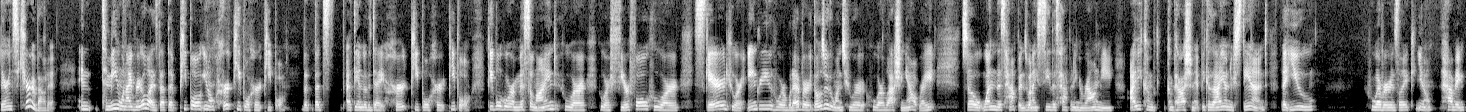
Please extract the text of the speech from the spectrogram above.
they're insecure about it. And to me, when I realized that that people, you know, hurt people hurt people. That that's at the end of the day hurt people hurt people. People who are misaligned who are who are fearful who are scared who are angry who are whatever those are the ones who are who are lashing out right? So when this happens when i see this happening around me i become compassionate because i understand that you whoever is like you know having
